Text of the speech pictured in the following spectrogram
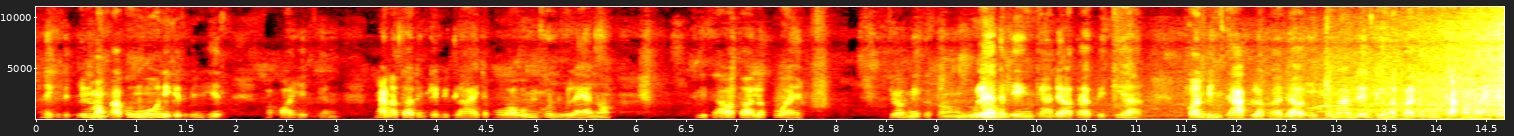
อันนี้ก็จะเป็นหมองผักกุนหนูนี่ก็จะเป็นเห็ดมาเพาะเห็ดกันงานเอาต่อยถึงเก็บอีกหลายจะเพราะว่าบ่มีคนดูแลเนาะ พี่สาวอาต่อยแล้วป่วยช่วงนี้ก็ต้องดูแลกันเองจ้ะเดี๋ยวอาต่อยไปเคลียร์ก่อนบินกลับ แล้วก็เดี๋ยวอีกประมาณเดือนครึ่งอาต่อยกับบินกลับมาใหม่จ้ะ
